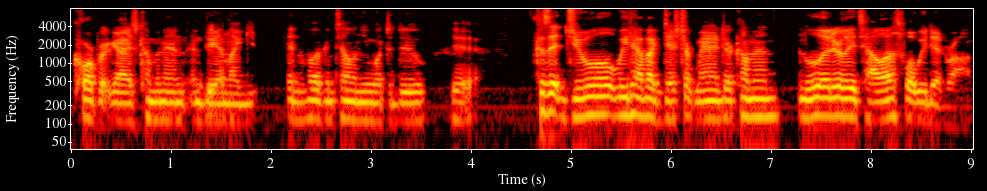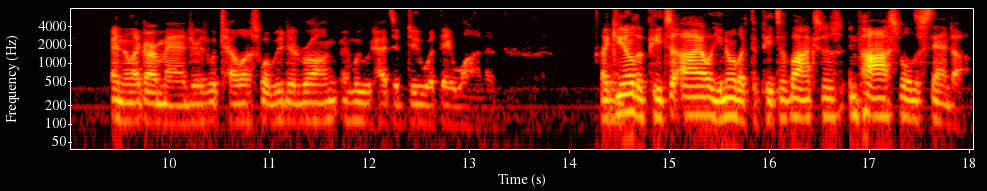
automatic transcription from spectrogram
corporate guys coming in and being Yeah. like and fucking telling you what to do. yeah Cause at Jewel, we'd have like district manager come in and literally tell us what we did wrong. And then like our managers would tell us what we did wrong and we would have to do what they wanted. Like you know the pizza aisle, you know like the pizza boxes, impossible to stand up.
